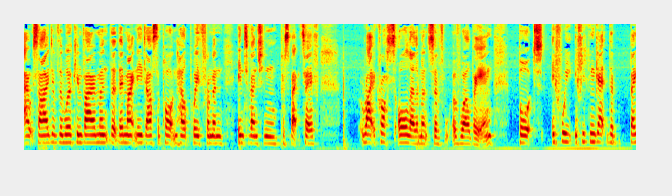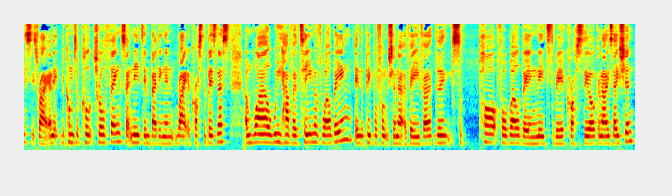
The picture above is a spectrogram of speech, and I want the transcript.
outside of the work environment that they might need our support and help with from an intervention perspective, right across all elements of, of well-being. But if we if you can get the basics right and it becomes a cultural thing, so it needs embedding in right across the business. And while we have a team of well-being in the people function at Aviva, the support for well-being needs to be across the organisation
